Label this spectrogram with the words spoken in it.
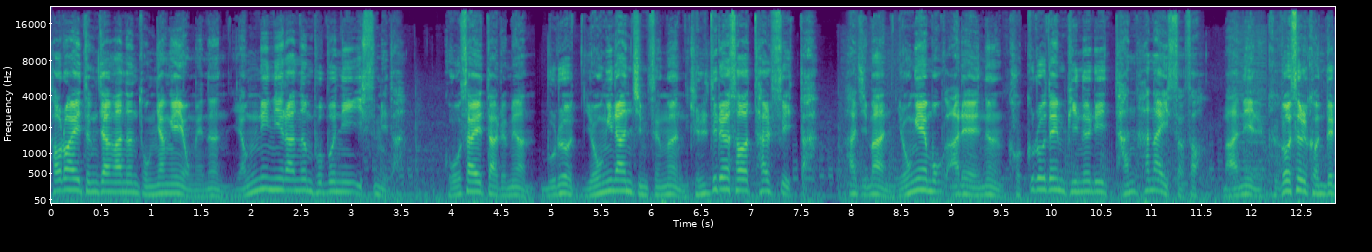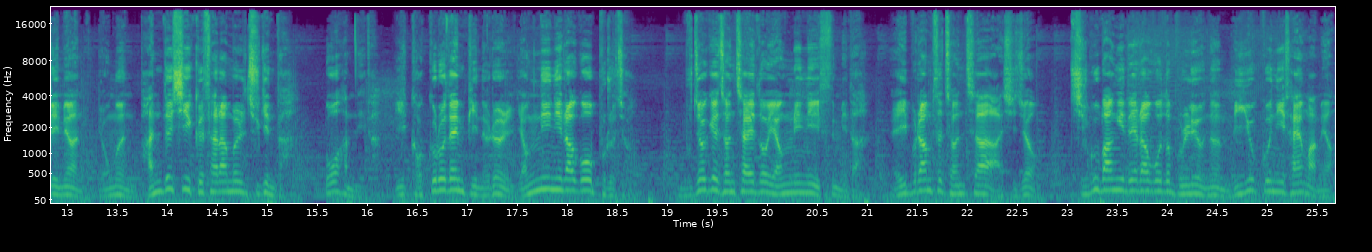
설화에 등장하는 동양의 용에는 영린이라는 부분이 있습니다. 고사에 따르면 무릇 용이란 짐승은 길들여서 탈 수 있다. 하지만 용의 목 아래에는 거꾸로 된 비늘이 단 하나 있어서 만일 그것을 건드리면 용은 반드시 그 사람을 죽인다고 합니다. 이 거꾸로 된 비늘을 영린이라고 부르죠. 무적의 전차에도 영린이 있습니다. 에이브람스 전차 아시죠? 지구방위대라고도 불리우는 미국군이 사용하며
